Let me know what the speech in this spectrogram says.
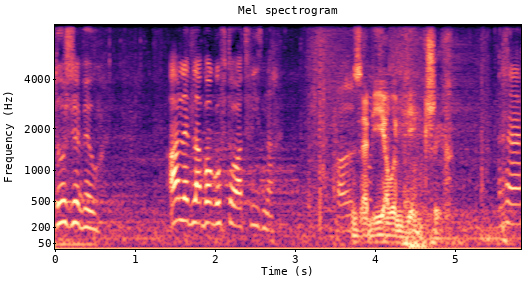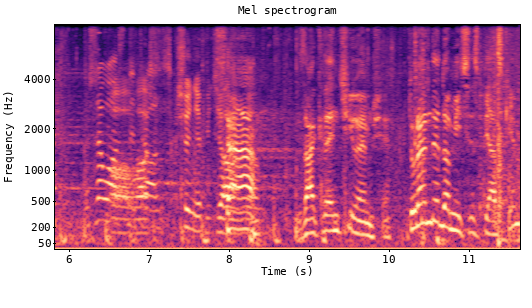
Duży był. Ale dla bogów to łatwizna. Zabijałem większych. o, Żałosny troll. właśnie, skrzynię widziałem. Ta, ja. zakręciłem się. Którędy do misy z piaskiem?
